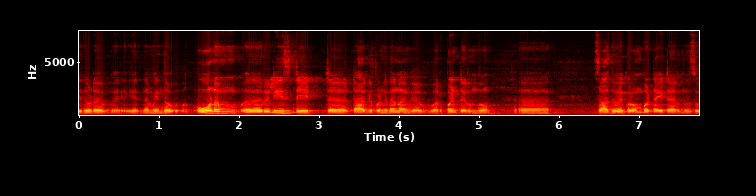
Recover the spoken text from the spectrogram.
இதோட நம்ம இந்த ஓணம் ரிலீஸ் டேட் டார்கெட் பண்ணி தான் நாங்கள் ஒர்க் பண்ணிட்டு இருந்தோம். ஸோ அதுவே ரொம்ப டைட்டாக இருந்தது. So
